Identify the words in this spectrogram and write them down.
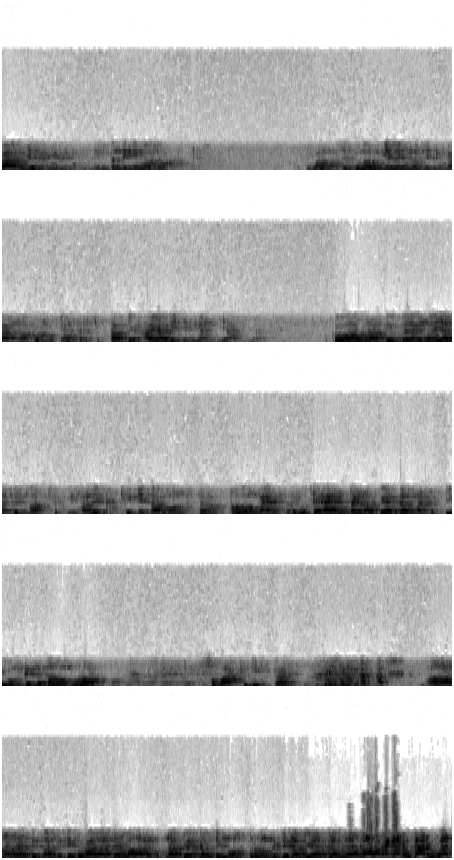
paham ya ini pentingnya mau Walhasil kalau ngiling jenengan nampun mudah terjebak be khayali dengan dia. Kalau aku bayang no yajud maksud misalnya gede ini sak monster tolong meter. Itu saya enteng nabi adam ngadepi wong dia tolong pulau sewaktu ibadah malah nasib maksudnya kurang ajar malah nganggep Nabi Adam sing monster gede Nabi Adam. Malah karu-karuan.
